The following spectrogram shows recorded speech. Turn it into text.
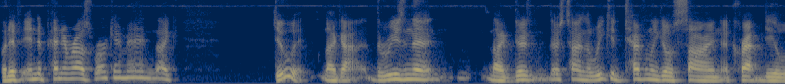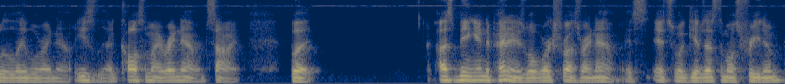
But if independent route's working, man, like do it. Like I, the reason that like there's there's times that we could definitely go sign a crap deal with a label right now easily. I'd call somebody right now and sign, but us being independent is what works for us right now. It's it's what gives us the most freedom.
